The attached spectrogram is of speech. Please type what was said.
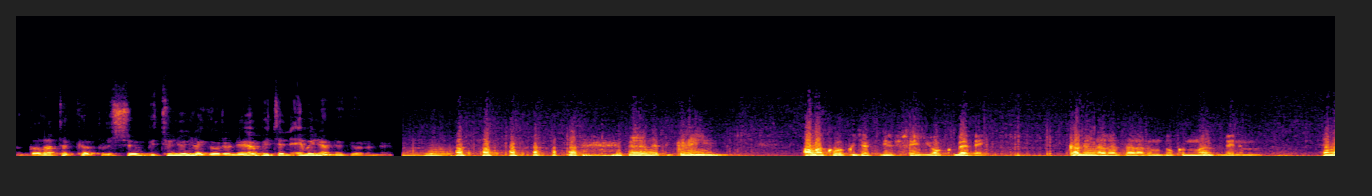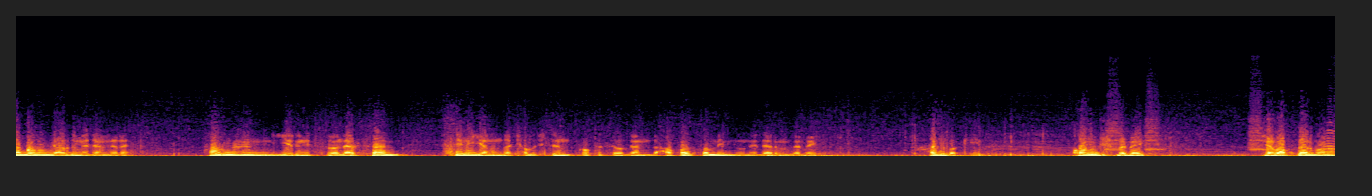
Galata Köprüsü bütünüyle görünüyor. Bütün Eminönü görünüyor. evet Green. Ama korkacak bir şey yok bebek. Kadınlara zararım dokunmaz benim. Hele bana yardım edenlere. Formülün yerini söylersen, seni yanında çalıştığın profesörden daha fazla memnun ederim bebek. Hadi bakayım. Konuş bebek. Cevap ver bana.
